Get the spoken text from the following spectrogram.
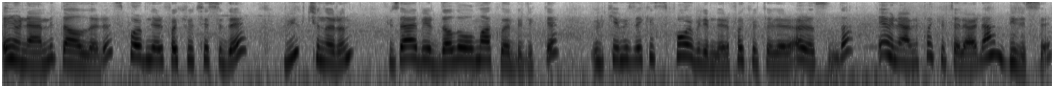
en önemli dalları. Spor Bilimleri Fakültesi de büyük çınarın güzel bir dalı olmakla birlikte ülkemizdeki spor bilimleri fakülteleri arasında en önemli fakültelerden birisi.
